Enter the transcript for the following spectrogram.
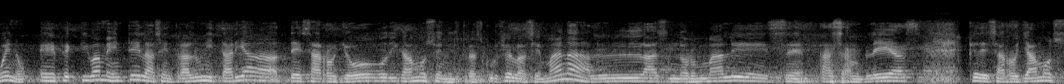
Bueno, efectivamente la central unitaria desarrolló, digamos, en el transcurso de la semana las normales eh, asambleas que desarrollamos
